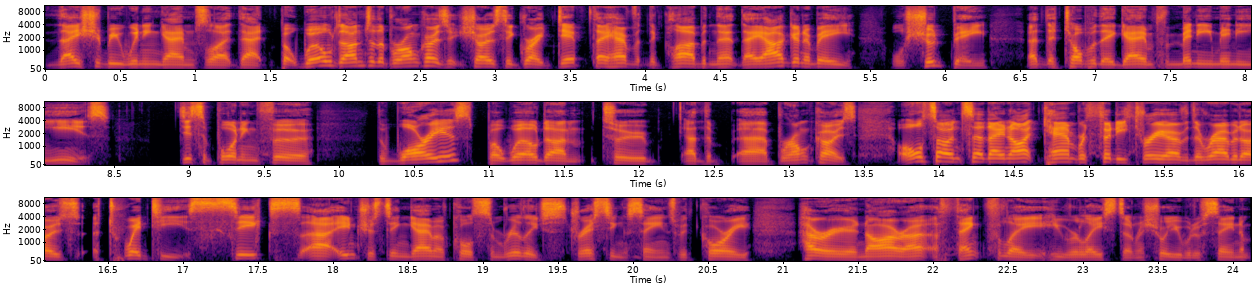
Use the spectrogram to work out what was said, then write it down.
they should be winning games like that. But well done to the Broncos. It shows the great depth they have at the club and that they are going to be, or should be, at the top of their game for many, many years. Disappointing for the Warriors, but well done to uh, the uh, Broncos. Also on Saturday night, Canberra 33 over the Rabbitohs 26. Uh, interesting game, of course, some really distressing scenes with Corey Harawira. Uh, thankfully, he released, I'm sure you would have seen it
